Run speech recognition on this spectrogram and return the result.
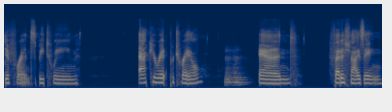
difference between accurate portrayal mm-hmm. and fetishizing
